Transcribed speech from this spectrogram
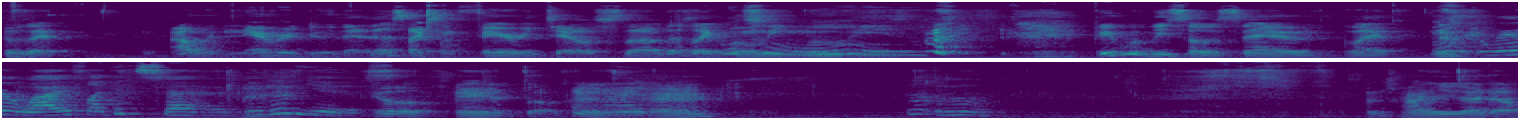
he was like, I would never do that. That's like some fairy tale stuff. That's like What only movies. People would be so sad. Like, In real life, like it's sad. It really is. yo, fan stuff. Come on, Right. man. Mm-mm. Sometimes you gotta.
